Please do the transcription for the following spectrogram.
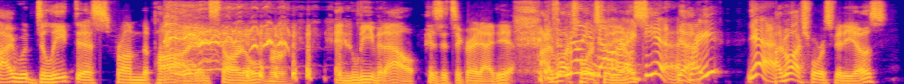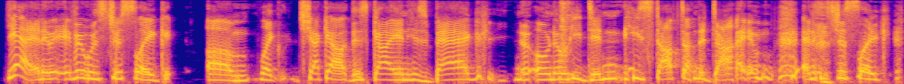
I would delete this from the pod and start over and leave it out because it's a great idea. I'd It's a watch million horse dollar videos. idea, Yeah. right? Yeah, I'd watch horse videos. yeah. And if, if it was just like, um, like check out this guy in his bag. No, oh no, he didn't. He stopped on a dime, and it's just like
